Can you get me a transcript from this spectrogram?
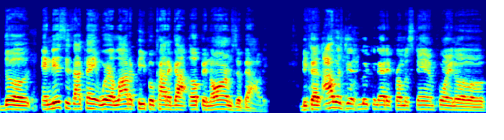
the and this is I think where a lot of people kind of got up in arms about it. Because I was just looking at it from a standpoint of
